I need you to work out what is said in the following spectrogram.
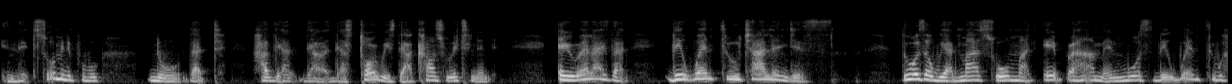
in it. So many people know that have their, their, their stories, their accounts written in it. And you realize that they went through challenges. Those that we admire so much, Abraham and Moses, they went through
